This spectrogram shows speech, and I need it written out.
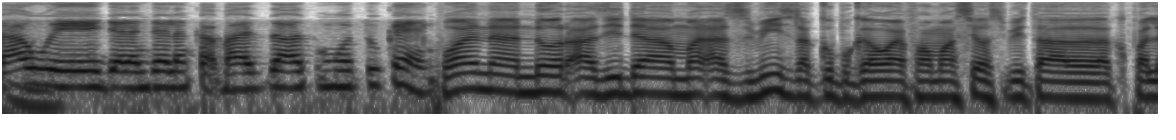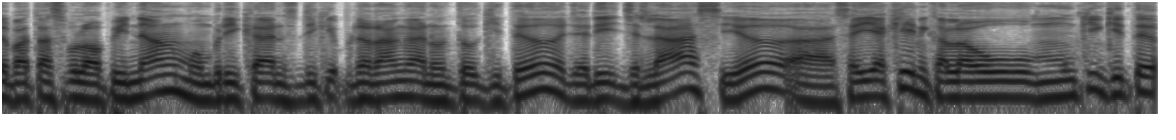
tarawih, jalan-jalan kat bazar semua tu kan. Puan uh, Nur Azida Mat Azmi selaku pegawai farmasi Hospital Kepala Batas Pulau Pinang memberikan sedikit penerangan untuk kita. Jadi jelas ya, uh, saya yakin kalau mungkin kita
